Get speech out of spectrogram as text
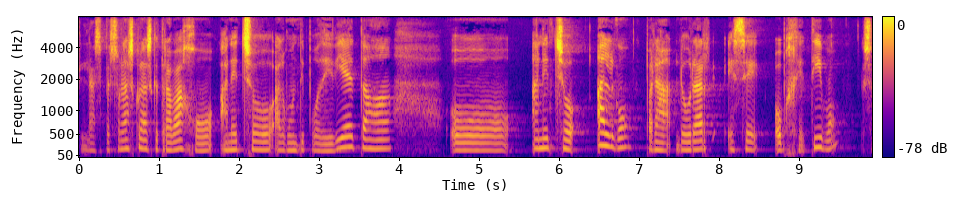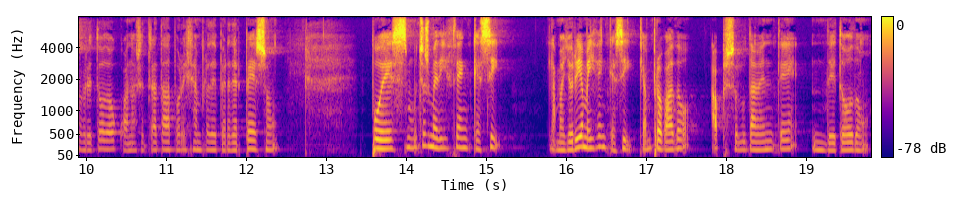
las personas con las que trabajo han hecho algún tipo de dieta o han hecho algo para lograr ese objetivo, sobre todo cuando se trata, por ejemplo, de perder peso, pues muchos me dicen que sí, la mayoría me dicen que sí, que han probado absolutamente de todo.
